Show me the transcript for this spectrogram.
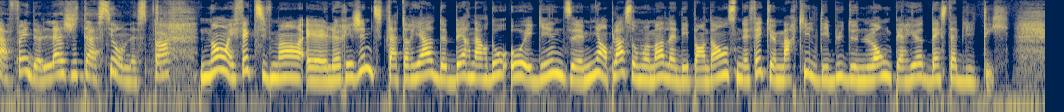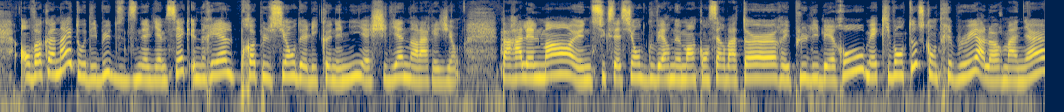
la fin de l'agitation, n'est-ce pas? Non, effectivement, euh, le régime dictatorial de Bernardo O'Higgins, euh, mis en place au moment de l'indépendance, ne fait que marquer le début d'une longue période d'instabilité. On va connaître au début du 19e siècle une réelle propulsion de l'économie chilienne dans la région. Parallèlement, une succession de gouvernements conservateurs et plus libéraux, mais qui vont tous contribuer à leur manière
